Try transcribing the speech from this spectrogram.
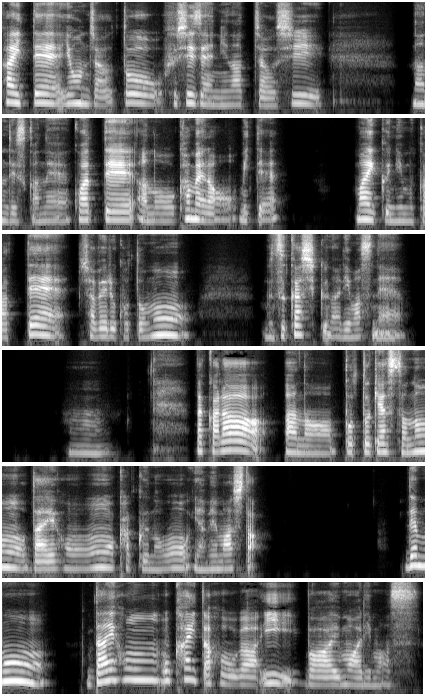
書いて読んじゃうと不自然になっちゃうし、何ですかね。こうやって、あの、カメラを見て、マイクに向かって喋ることも難しくなりますね。うん。だから、あの、ポッドキャストの台本を書くのをやめました。でも、台本を書いた方がいい場合もあります。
